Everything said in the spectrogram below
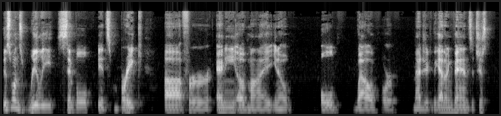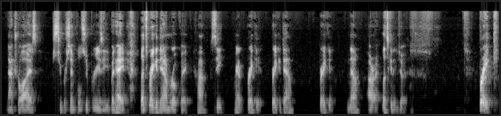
This one's really simple. It's break uh, for any of my, you know, old WoW or Magic the Gathering fans. It's just naturalized, super simple, super easy. But hey, let's break it down real quick. Huh? See, we're gonna break it, break it down, break it. No? All right, let's get into it. Break.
